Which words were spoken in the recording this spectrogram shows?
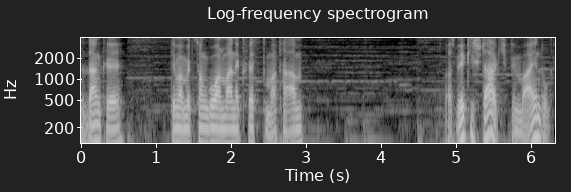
Also danke, den wir mit Son Gohan mal eine Quest gemacht haben. Was wirklich stark. Ich bin beeindruckt.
